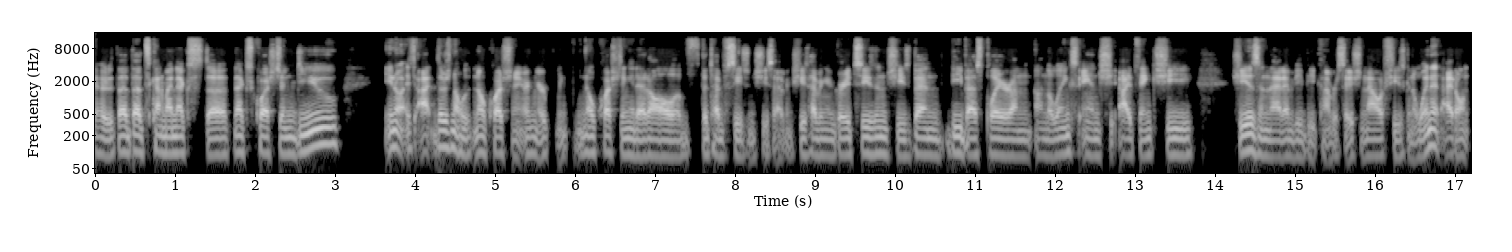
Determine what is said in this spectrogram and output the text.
uh, that that's kind of my next uh, next question. Do you you know, I, there's no no questioning or no questioning it at all of the type of season she's having. She's having a great season. She's been the best player on on the Lynx, and she, I think she she is in that MVP conversation now. If she's going to win it, I don't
